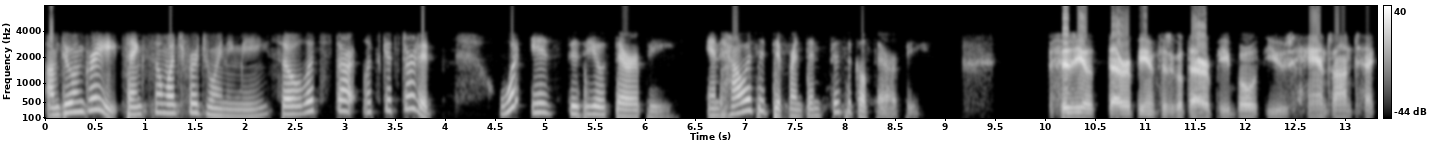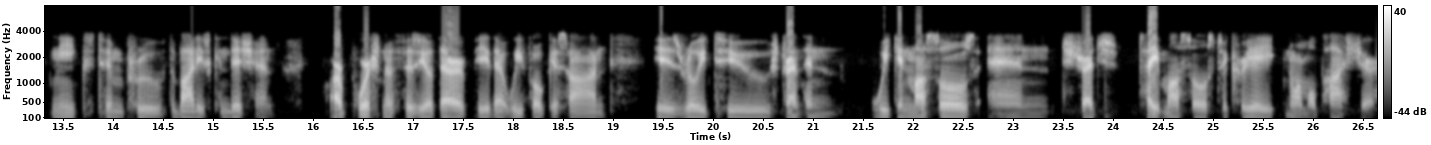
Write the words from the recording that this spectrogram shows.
I'm doing great. Thanks so much for joining me. So let's start let's get started. What is physiotherapy and how is it different than physical therapy? Physiotherapy and physical therapy both use hands-on techniques to improve the body's condition. Our portion of physiotherapy that we focus on is really to strengthen weakened muscles and stretch tight muscles to create normal posture.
